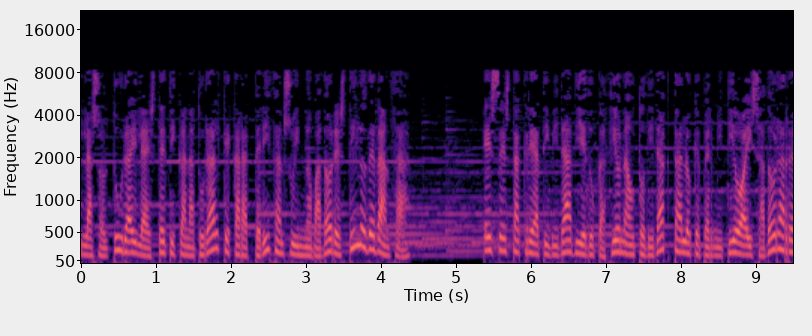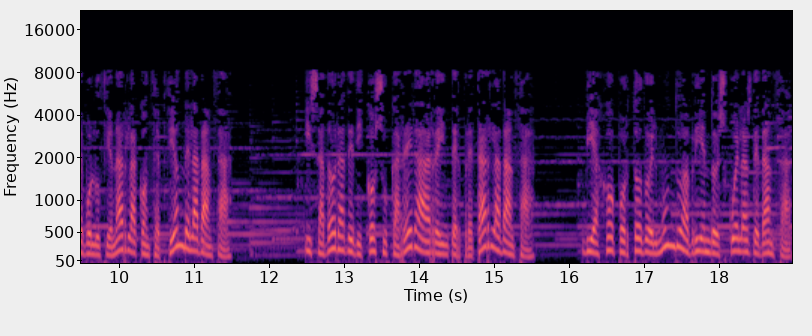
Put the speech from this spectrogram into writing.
la soltura y la estética natural que caracterizan su innovador estilo de danza. Es esta creatividad y educación autodidacta lo que permitió a Isadora revolucionar la concepción de la danza. Isadora dedicó su carrera a reinterpretar la danza. Viajó por todo el mundo abriendo escuelas de danza,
